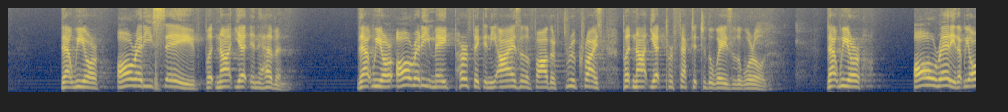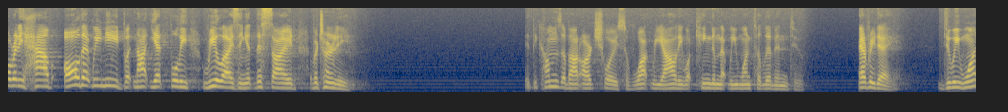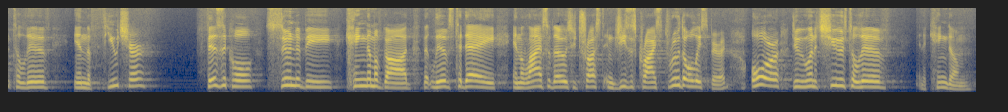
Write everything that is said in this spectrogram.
that we are already saved, but not yet in heaven. That we are already made perfect in the eyes of the Father through Christ, but not yet perfected to the ways of the world. That we are already, that we already have all that we need, but not yet fully realizing it this side of eternity. It becomes about our choice of what reality, what kingdom that we want to live into every day. Do we want to live in the future physical, soon to be kingdom of God that lives today in the lives of those who trust in Jesus Christ through the Holy Spirit? Or do we want to choose to live in a kingdom,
